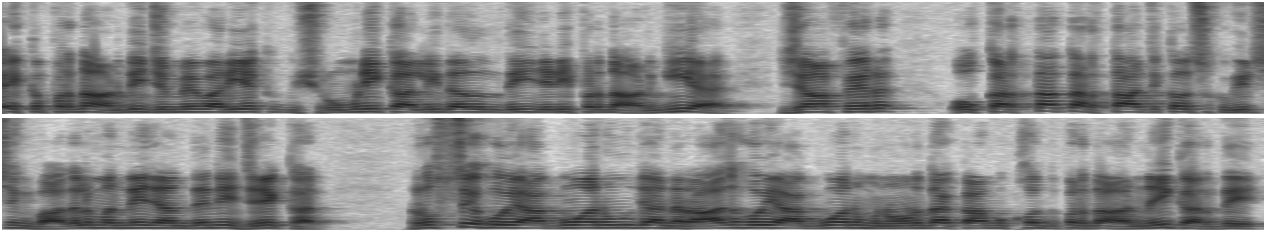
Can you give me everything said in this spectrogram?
ਇੱਕ ਪ੍ਰਧਾਨ ਦੀ ਜ਼ਿੰਮੇਵਾਰੀ ਹੈ ਕਿ ਸ਼੍ਰੋਮਣੀ ਅਕਾਲੀ ਦਲ ਦੀ ਜਿਹੜੀ ਪ੍ਰਧਾਨਗੀ ਹੈ ਜਾਂ ਫਿਰ ਉਹ ਕਰਤਾ ਧਰਤਾ ਅੱਜਕੱਲ ਸੁਖਬੀਰ ਸਿੰਘ ਬਾਦਲ ਮੰਨੇ ਜਾਂਦੇ ਨੇ, ਜੇਕਰ ਰੁੱਸੇ ਹੋਏ ਆਗੂਆਂ ਨੂੰ ਜਾਂ ਨਾਰਾਜ਼ ਹੋਏ ਆਗੂਆਂ ਨੂੰ ਮਨਾਉਣ ਦਾ ਕੰਮ ਖੁਦ ਪ੍ਰਧਾਨ ਨਹੀਂ ਕਰਦੇ,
